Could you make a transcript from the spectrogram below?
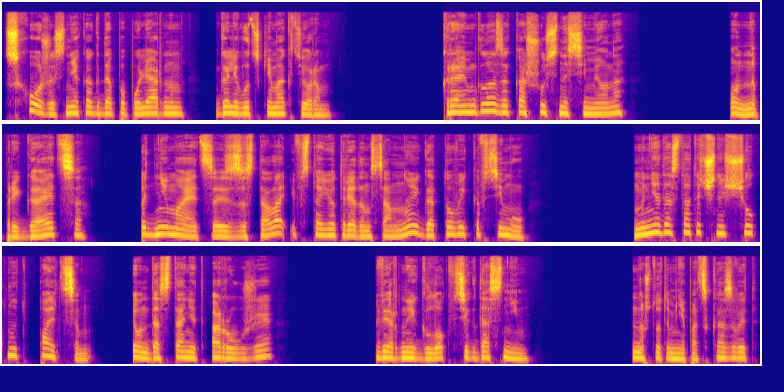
схожи с некогда популярным голливудским актером. Краем глаза кашусь на Семена. Он напрягается, поднимается из-за стола и встает рядом со мной, готовый ко всему. Мне достаточно щелкнуть пальцем, и он достанет оружие. Верный Глок всегда с ним. Но что-то мне подсказывает,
